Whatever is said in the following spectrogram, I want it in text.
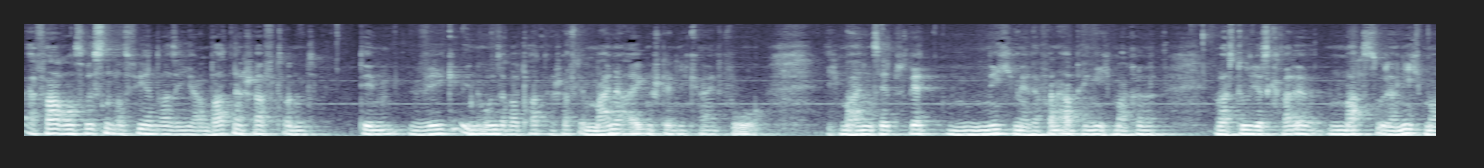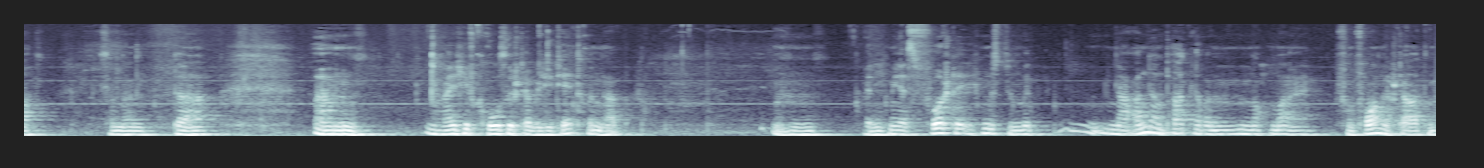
Erfahrungswissen aus 34 Jahren Partnerschaft und den Weg in unserer Partnerschaft, in meiner Eigenständigkeit, wo ich meinen Selbstwert nicht mehr davon abhängig mache, was du jetzt gerade machst oder nicht machst, sondern da ähm, relativ große Stabilität drin habe. Mhm. Wenn ich mir jetzt vorstelle, ich müsste mit einer anderen Partnerin nochmal von vorne starten,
